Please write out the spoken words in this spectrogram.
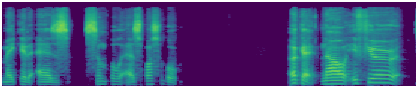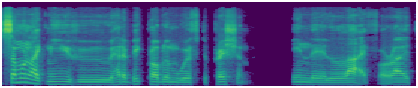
make it as simple as possible. Okay, now if you're someone like me who had a big problem with depression in their life, all right,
